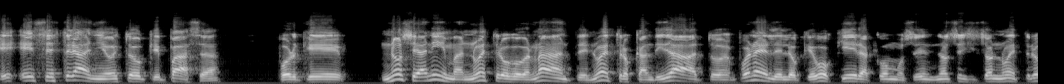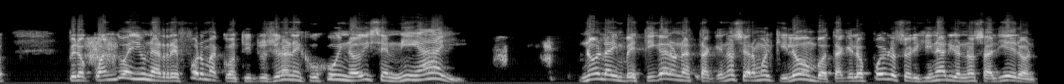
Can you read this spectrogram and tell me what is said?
e-, es extraño esto que pasa, porque no se animan nuestros gobernantes, nuestros candidatos, ponerle lo que vos quieras, como se, no sé si son nuestros, Pero cuando hay una reforma constitucional en Jujuy no dicen ni hay. No la investigaron hasta que no se armó el quilombo, hasta que los pueblos originarios no salieron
